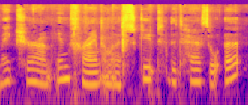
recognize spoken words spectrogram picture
make sure I'm in frame, I'm going to scoot the tassel up.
